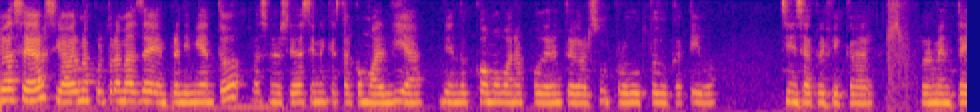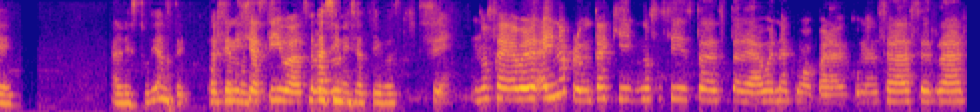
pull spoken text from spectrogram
va a ser, si va a haber una cultura más de emprendimiento, las universidades tienen que estar como al día viendo cómo van a poder entregar su producto educativo sin sacrificar realmente al estudiante. Las iniciativas. Las iniciativas. Sí no sé, a ver, hay una pregunta aquí, no sé si esta estaría buena como para comenzar a cerrar,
